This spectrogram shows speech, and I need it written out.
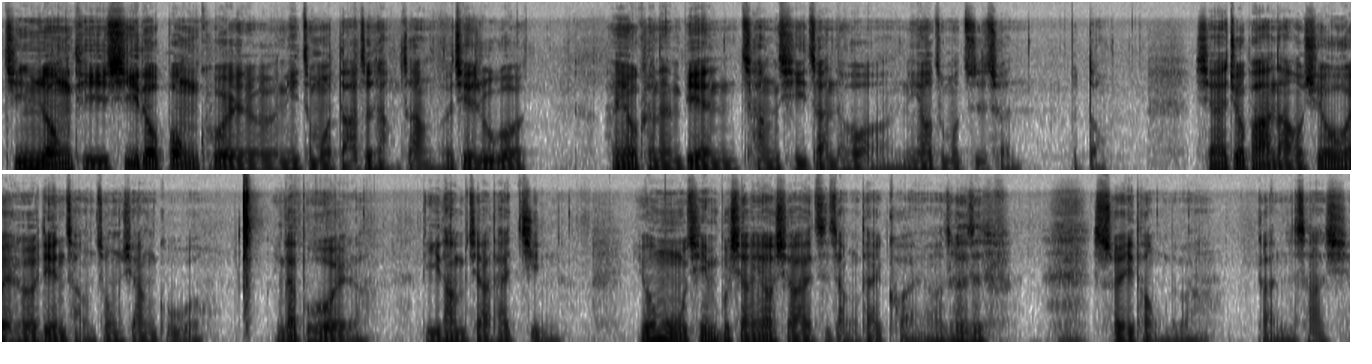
金融体系都崩溃了，你怎么打这场仗？而且如果很有可能变长期战的话，你要怎么支撑？不懂。现在就怕恼羞毁核电厂种香菇哦，应该不会了，离他们家太近了。有母亲不想要小孩子长太快，然后这个是 水桶的吗？干啥小？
